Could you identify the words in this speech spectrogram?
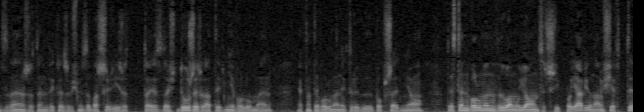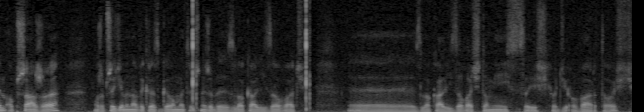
zwężę ten wykres, żebyśmy zobaczyli, że to jest dość duży relatywnie wolumen, jak na te wolumeny, które były poprzednio, to jest ten wolumen wyłamujący, czyli pojawił nam się w tym obszarze, może przejdziemy na wykres geometryczny, żeby zlokalizować, e, zlokalizować to miejsce, jeśli chodzi o wartość.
